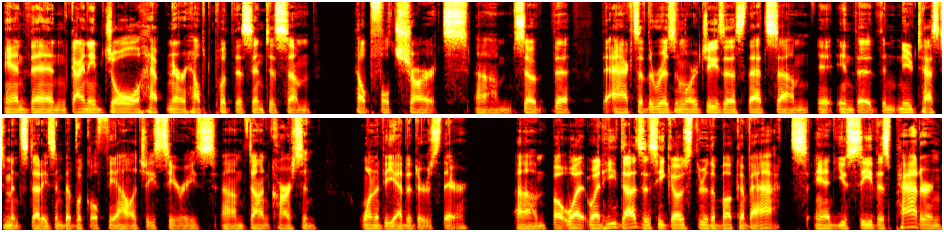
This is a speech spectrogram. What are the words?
and then a guy named Joel Hoepner helped put this into some helpful charts. Um, so the the Acts of the Risen Lord Jesus, that's um, in the the New Testament Studies and Biblical Theology series. Um, Don Carson, one of the editors there. Um, but what what he does is he goes through the Book of Acts, and you see this pattern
